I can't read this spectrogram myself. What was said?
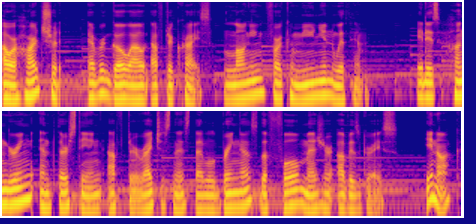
Our heart should ever go out after Christ, longing for communion with Him. It is hungering and thirsting after righteousness that will bring us the full measure of His grace. Enoch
